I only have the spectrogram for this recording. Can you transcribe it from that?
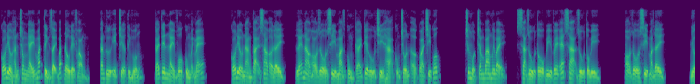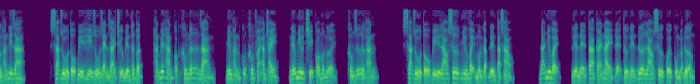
Có điều hắn trong nháy mắt tỉnh dậy bắt đầu đề phòng, căn cứ ít trịa tình huống, cái tên này vô cùng mạnh mẽ. Có điều nàng tại sao ở đây, lẽ nào họ rổ xì m cùng cái kia ủ trì hạ cũng trốn ở qua tri quốc? Chương một trăm ba mươi bảy xạ rủ tổ bị vs xạ rủ tổ bị họ rổ xì mặt đây. Nhường hắn đi ra. Xạ rủ tổ bị hì rủ rèn giải trừ biến thân thuật, hắn biết hẳn cọc không đơn giản, nhưng hắn cũng không phải ăn chay, nếu như chỉ có một người, không giữ được hắn. Xạ dù tổ bị lao sư như vậy muốn gặp đến ta sao? Đã như vậy, liền để ta cái này đệ tử đến đưa lão sư cuối cùng đoạn đường.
